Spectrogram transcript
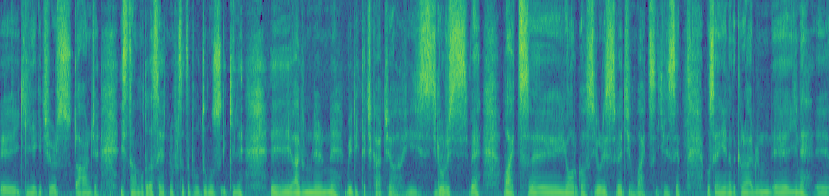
e, ikiliye geçiyoruz. Daha önce İstanbul'da da seyretme fırsatı bulduğumuz ikili albümlerini birlikte çıkartıyor. Siluris ve White, e, Yorgo Siluris ve Jim White ikilisi. bu sene yayınladıkları albüm yine e,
